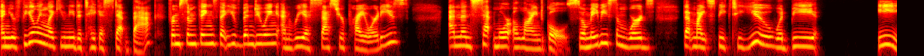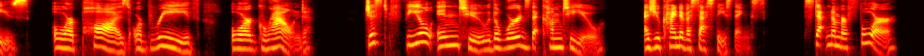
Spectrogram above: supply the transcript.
And you're feeling like you need to take a step back from some things that you've been doing and reassess your priorities and then set more aligned goals. So maybe some words that might speak to you would be ease or pause or breathe or ground. Just feel into the words that come to you as you kind of assess these things. Step number four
